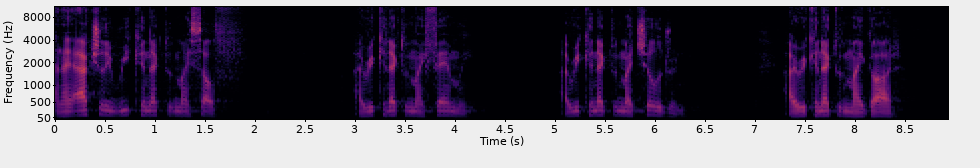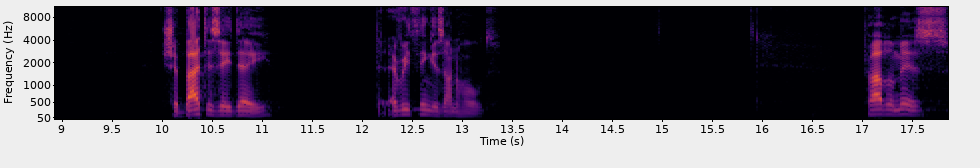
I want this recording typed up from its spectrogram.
and I actually reconnect with myself. I reconnect with my family. I reconnect with my children. I reconnect with my God. Shabbat is a day that everything is on hold. Problem is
